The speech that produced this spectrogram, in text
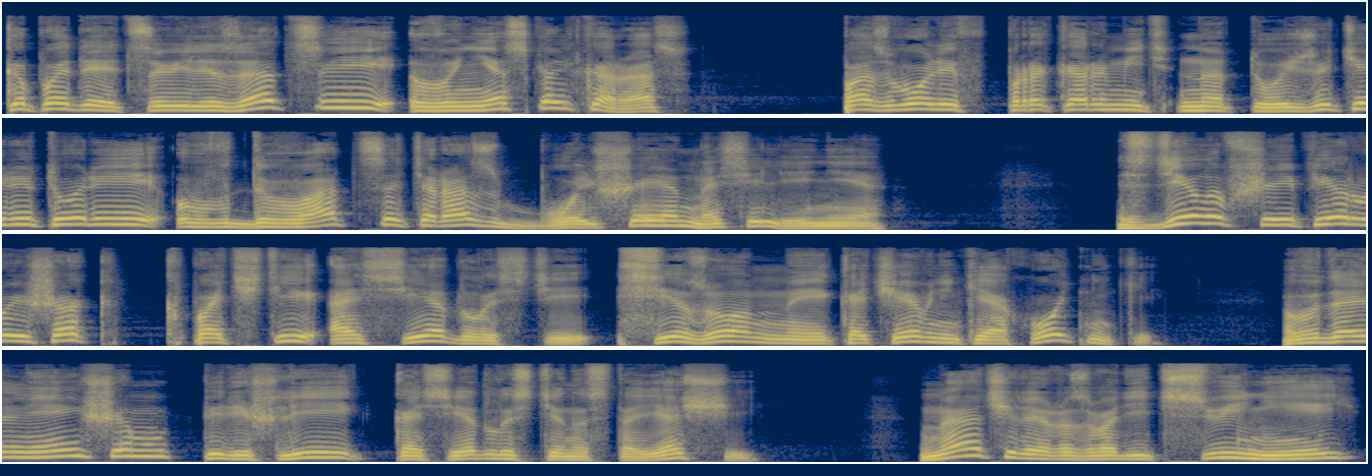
КПД цивилизации в несколько раз, позволив прокормить на той же территории в 20 раз большее население. Сделавшие первый шаг к почти оседлости сезонные кочевники-охотники в дальнейшем перешли к оседлости настоящей, начали разводить свиней,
